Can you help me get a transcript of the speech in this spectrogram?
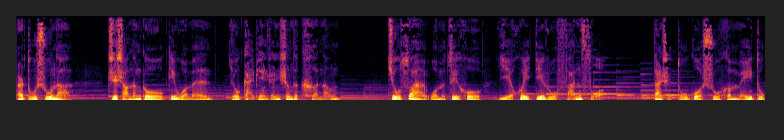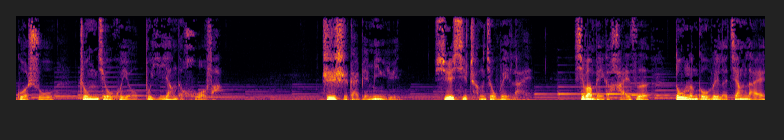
而读书呢，至少能够给我们有改变人生的可能。就算我们最后也会跌入繁琐，但是读过书和没读过书，终究会有不一样的活法。知识改变命运，学习成就未来。希望每个孩子都能够为了将来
